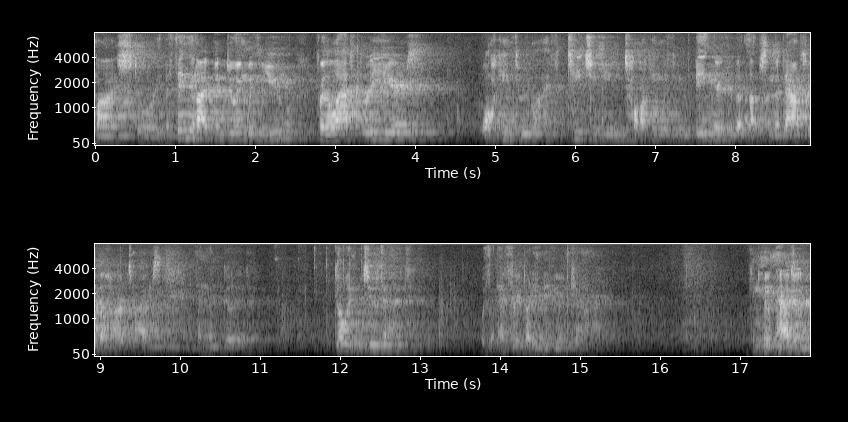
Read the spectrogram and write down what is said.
my story. The thing that I've been doing with you for the last three years walking through life, teaching you, talking with you, being there through the ups and the downs, through the hard times and the good. Go and do that with everybody that you encounter. Can you imagine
